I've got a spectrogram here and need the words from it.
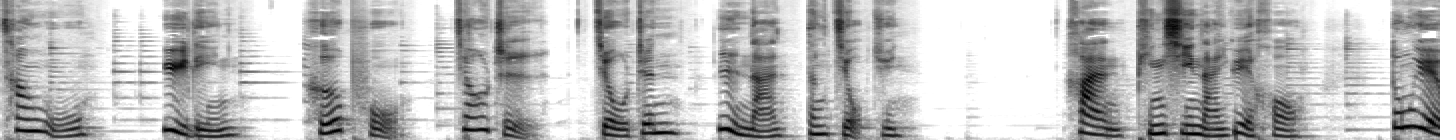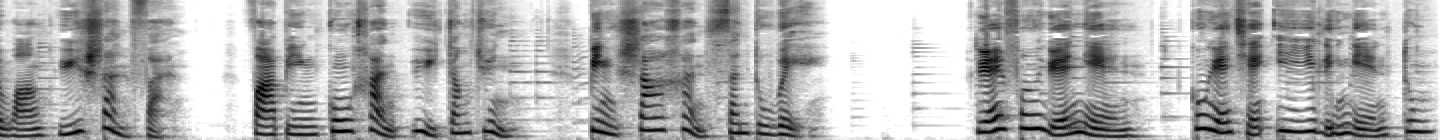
苍梧、玉林、合浦、交趾、九真、日南等九郡。汉平息南越后，东越王于善反，发兵攻汉豫章郡，并杀汉三都尉。元丰元年（公元前一一零年冬），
